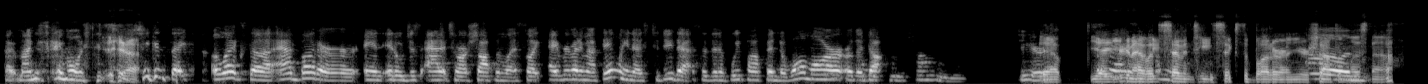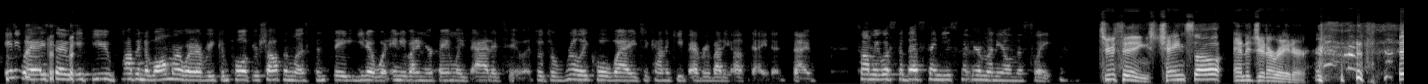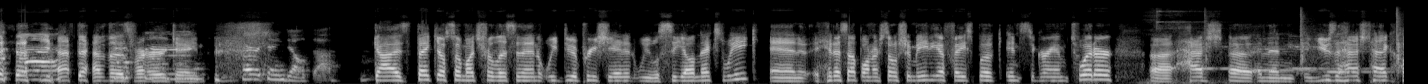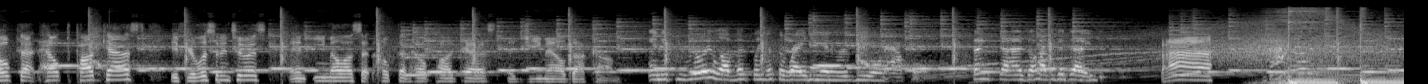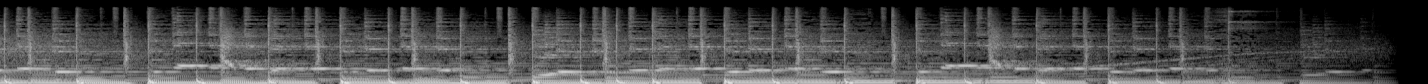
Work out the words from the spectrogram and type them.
oh, mine just came on. Yeah. She can say, Alexa, add butter and it'll just add it to our shopping list. So, like everybody in my family knows to do that. So then if we pop into Walmart or the doc do you hear it? Yep. Yeah, you're gonna have like 17 sticks of butter on your shopping Um, list now. anyway, so if you pop into Walmart or whatever, you can pull up your shopping list and see, you know, what anybody in your family's added to it. So it's a really cool way to kind of keep everybody updated. So Tommy, what's the best thing you spent your money on this week? Two things: chainsaw and a generator. you have to have those for hurricane. Hurricane Delta. Guys, thank y'all so much for listening. We do appreciate it. We will see y'all next week. And hit us up on our social media Facebook, Instagram, Twitter, uh, hash, uh, and then use the hashtag Hope That Helped Podcast if you're listening to us, and email us at Hope That Helped Podcast at gmail.com. And if you really love us, leave us a rating and review on Apple. Thanks, guys. Y'all have a good day. Bye.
